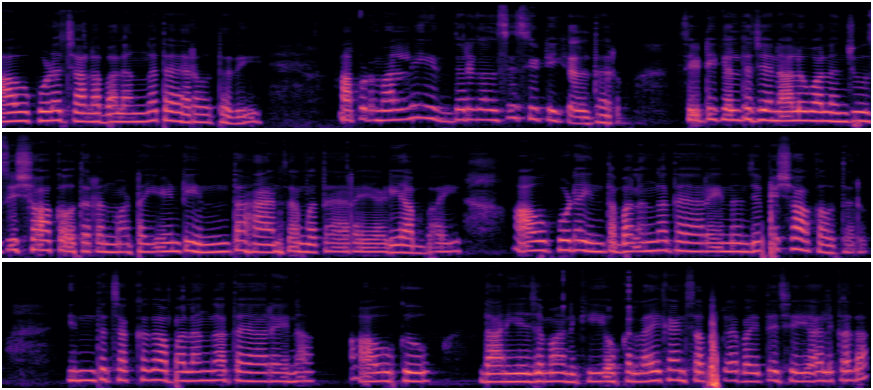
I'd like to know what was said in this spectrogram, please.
ఆవు కూడా చాలా బలంగా తయారవుతుంది. అప్పుడు మళ్ళీ ఇద్దరు కలిసి సిటీకి వెళ్తారు సిటీకి వెళ్తే జనాలు వాళ్ళని చూసి షాక్ అవుతారనమాట ఏంటి ఇంత హ్యాండ్సమ్గా తయారయ్యాడు ఈ అబ్బాయి? ఆవు కూడా ఇంత బలంగా తయారైందని చెప్పి షాక్ అవుతారు. ఇంత చక్కగా బలంగా తయారైన ఆవుకు దాని యజమానికి ఒక లైక్ అండ్ సబ్స్క్రైబ్ అయితే చేయాలి కదా?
